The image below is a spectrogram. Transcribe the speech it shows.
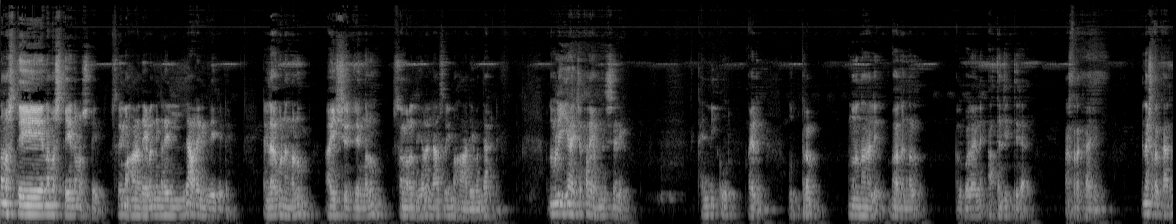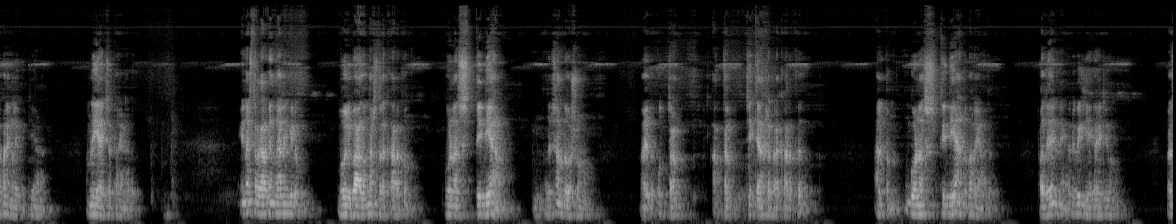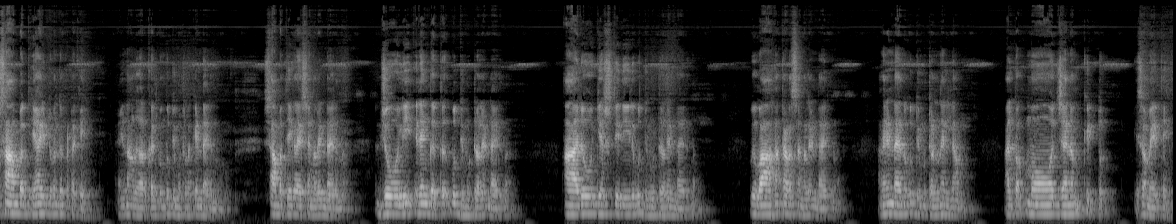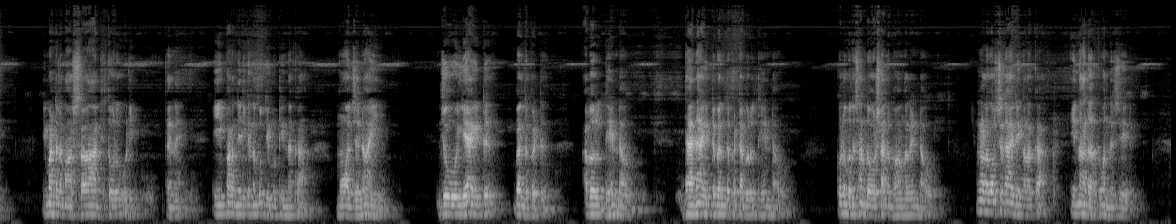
നമസ്തേ നമസ്തേ നമസ്തേ. ശ്രീ മഹാദേവൻ നിങ്ങളെല്ലാവരും അനുഗ്രഹിക്കട്ടെ. എല്ലാ ഗുണങ്ങളും ഐശ്വര്യങ്ങളും സമൃദ്ധികളും എല്ലാം ശ്രീ മഹാദേവൻ തരട്ടെ. നമ്മൾ ഈ ആഴ്ച പറയാമെന്ന് വെച്ചാൽ കന്നിക്കൂർ അതായത് ഉത്രം മൂന്ന് നാല് പാദങ്ങൾ അതുപോലെ തന്നെ അത്തം ചിത്തിര നക്ഷത്രക്കാർ ഈ നക്ഷത്രക്കാരുടെ ഫലങ്ങളെ പറ്റിയാണ് നമ്മൾ ഈ ആഴ്ച പറയണത്. ഈ നക്ഷത്രക്കാർക്ക് എന്താണെങ്കിലും ഭൂരിഭാഗം നക്ഷത്രക്കാർക്കും ഗുണസ്ഥിതിയാണ്. അതൊരു സന്തോഷമാണ്. അതായത് ഉത്രം അർത്ഥം ചിറ്റ നക്ഷത്രക്കാർക്ക് അല്പം ഗുണസ്ഥിതിയാണ് പറയണത്. അപ്പം അത് തന്നെ ഒരു വലിയ കാര്യമാണ്. ഇപ്പോൾ സാമ്പത്തികമായിട്ട് ബന്ധപ്പെട്ടൊക്കെ ഈ നാളുകാർക്ക് അല്പം ബുദ്ധിമുട്ടുകളൊക്കെ ഉണ്ടായിരുന്നു. സാമ്പത്തിക ക്ലേശങ്ങൾ ഉണ്ടായിരുന്നു ജോലി രംഗത്ത് ബുദ്ധിമുട്ടുകൾ ഉണ്ടായിരുന്നു ആരോഗ്യസ്ഥിതിയിൽ ബുദ്ധിമുട്ടുകൾ ഉണ്ടായിരുന്നു വിവാഹ തടസ്സങ്ങൾ ഉണ്ടായിരുന്നു അങ്ങനെ ഉണ്ടായിരുന്ന ബുദ്ധിമുട്ടുകളിൽ നിന്നെല്ലാം അല്പം മോചനം കിട്ടും ഈ സമയത്തെ. ഈ മണ്ഡലമാസ ആദ്യത്തോടു കൂടി തന്നെ ഈ പറഞ്ഞിരിക്കുന്ന ബുദ്ധിമുട്ടിൽ നിന്നൊക്കെ മോചനമായി ജോലിയായിട്ട് ബന്ധപ്പെട്ട് അഭിവൃദ്ധി ഉണ്ടാവും ധനമായിട്ട് ബന്ധപ്പെട്ട് അഭിവൃദ്ധി ഉണ്ടാവും കുടുംബത്തിൽ സന്തോഷാനുഭവങ്ങൾ ഉണ്ടാവും അങ്ങനെയുള്ള കുറച്ച് കാര്യങ്ങളൊക്കെ ഈ നാളുകാർക്ക് വന്നു ചേരും.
